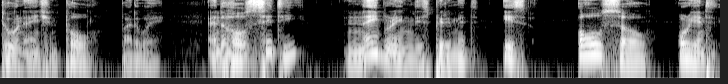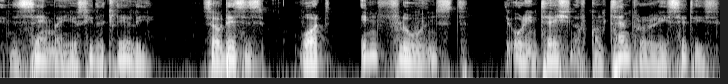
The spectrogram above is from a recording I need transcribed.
to an ancient pole, by the way. And the whole city neighboring this pyramid is also oriented in the same way. You see that clearly. So this is what influenced the orientation of contemporary cities.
